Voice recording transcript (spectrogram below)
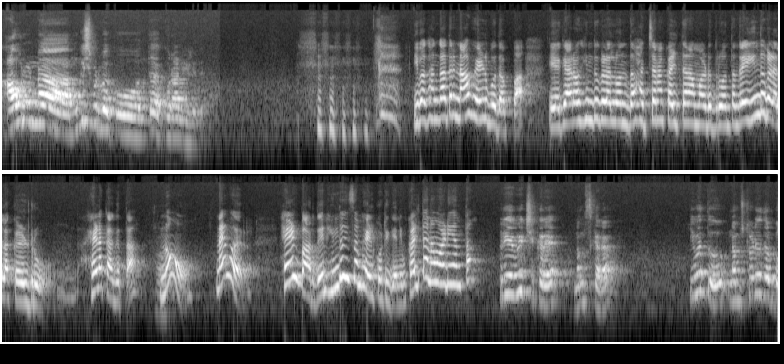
ಅವರನ್ನ ಮುಗಿಸ್ಬಿಡ್ಬೇಕು ಅಂತ ಕುರಾನ್ ಹೇಳಿದೆ. ಇವಾಗ ಹಂಗಾದ್ರೆ ನಾವ್ ಹೇಳ್ಬೋದಪ್ಪ. ಈಗ ಯಾರೋ ಹಿಂದೂಗಳಲ್ಲಿ ಒಂದು ಜನ ಕಳ್ತನ ಮಾಡಿದ್ರು ಅಂತಂದ್ರೆ ಹಿಂದೂಗಳೆಲ್ಲ ಕಳ್ರು. ಹೇಳಕ್ಕಾಗತ್ತಾ? ನೋ ನೆವರ್ ಹೇಳ್ಬಾರ್ದು. ಏನು ಹಿಂದೂಯಿಸಂ ಹೇಳ್ಕೊಟ್ಟಿದ್ಯಾ? ನೀವು ಕಳ್ತನ ಮಾಡಿ ಅಂತ. ಪ್ರಿಯ ವೀಕ್ಷಕರೇ, ನಮಸ್ಕಾರ. ಇವತ್ತು ನಮ್ಮ ಸ್ಟುಡಿಯೋದೊಬ್ಬ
